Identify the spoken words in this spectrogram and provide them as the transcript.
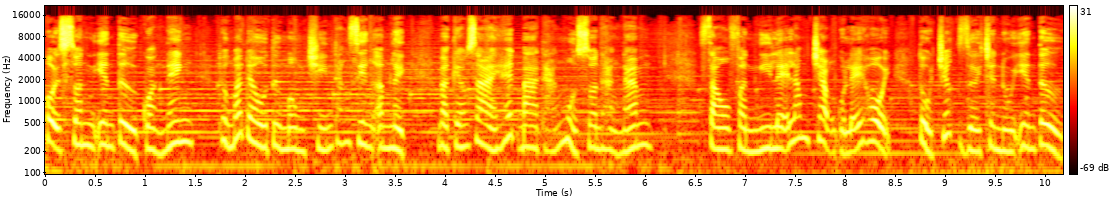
Hội Xuân Yên Tử Quảng Ninh thường bắt đầu từ mùng 9 tháng Giêng âm lịch và kéo dài hết 3 tháng mùa xuân hàng năm. Sau phần nghi lễ long trọng của lễ hội tổ chức dưới chân núi Yên Tử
